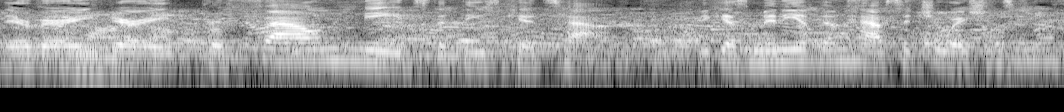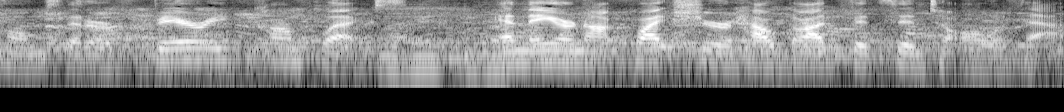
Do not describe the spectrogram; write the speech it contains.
They're very very profound needs that these kids have. Because many of them have situations in their homes that are very complex and they are not quite sure how God fits into all of that.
